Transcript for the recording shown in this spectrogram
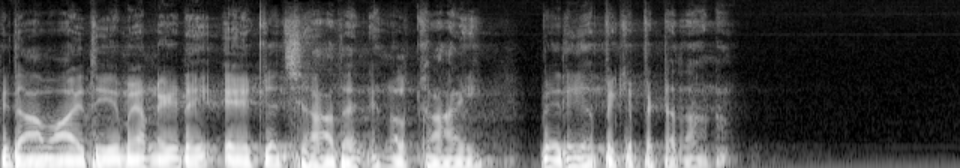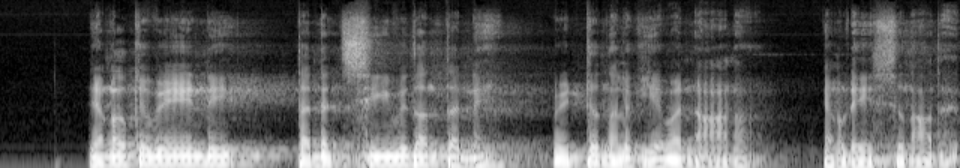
പിതാവായ ദൈവം അങ്ങയുടെ ഏകജാതൻ ഞങ്ങൾക്കായി ബലിയർപ്പിക്കപ്പെട്ടതാണ്. ഞങ്ങൾക്ക് വേണ്ടി തന്റെ ജീവിതം തന്നെ വിട്ടു നൽകിയവനാണ് ഞങ്ങളുടെ യേശുനാഥൻ.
